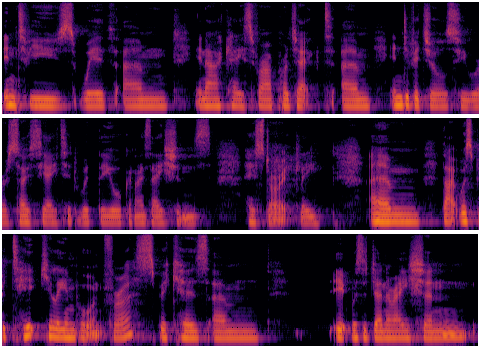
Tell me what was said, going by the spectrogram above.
interviews with, um, in our case for our project, um, individuals who were associated with the organisations historically. Um, that was particularly important for us because um, it was a generation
